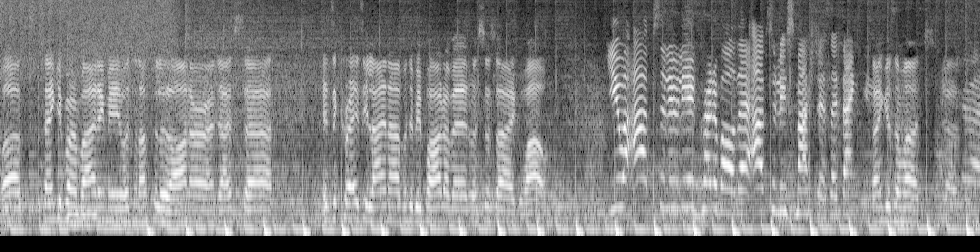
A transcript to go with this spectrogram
Well, thank you for inviting me. It was an absolute honor, and just uh, it's a crazy lineup, and to be part of it was just like wow. You were absolutely incredible. They absolutely smashed it. So thank you. Thank you so much. Yes.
